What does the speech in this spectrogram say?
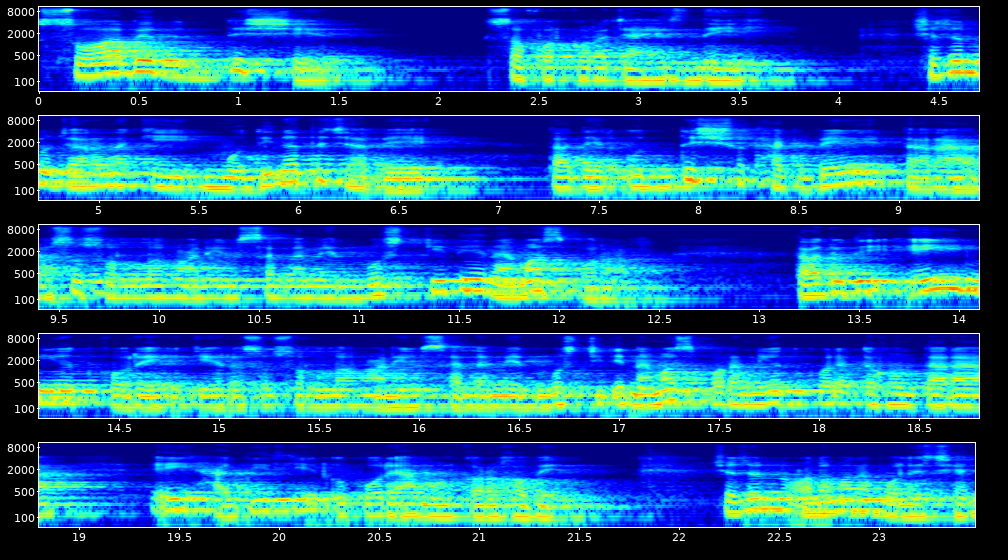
সোয়াবের উদ্দেশ্যে সফর করা জায়েজ নেই। সেজন্য যারা নাকি মদিনাতে যাবে তাদের উদ্দেশ্য থাকবে তারা রসুসল্লাহ আলী সাল্লামের মসজিদে নামাজ পড়ার। তারা যদি এই নিয়ত করে যে রসুসল্লাহ আলী সাল্লামের মসজিদে নামাজ পড়ার নিয়ত করে, তখন তারা এই হাদিসের উপরে আমল করা হবে। সেজন্য অলামারা বলেছেন,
